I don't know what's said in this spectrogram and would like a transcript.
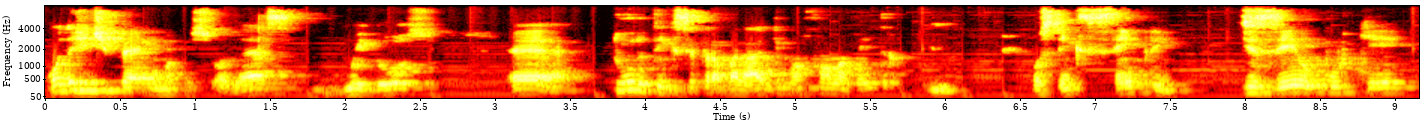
Quando a gente pega uma pessoa dessa, um idoso, é, tudo tem que ser trabalhado de uma forma bem tranquila. Você tem que sempre dizer o porquê,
